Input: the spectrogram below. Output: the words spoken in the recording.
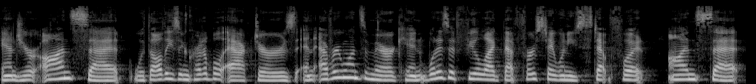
and you're on set with all these incredible actors and everyone's American. What does it feel like that first day when you step foot on set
